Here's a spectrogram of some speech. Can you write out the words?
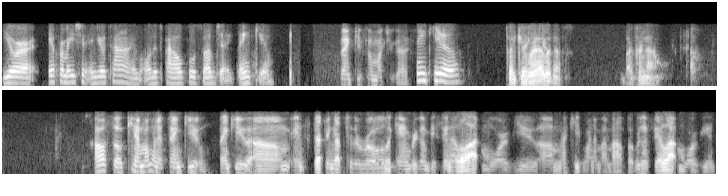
your information and your time on this powerful subject. Thank you. Thank you so much, you guys. Thank you. Thank you thank for you. having us. Bye for now. Also, Kim, I want to thank you. Thank you um, in stepping up to the role. Again, we're going to be seeing a lot more of you. Um, I keep running my mouth, but we're going to see a lot more of you in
